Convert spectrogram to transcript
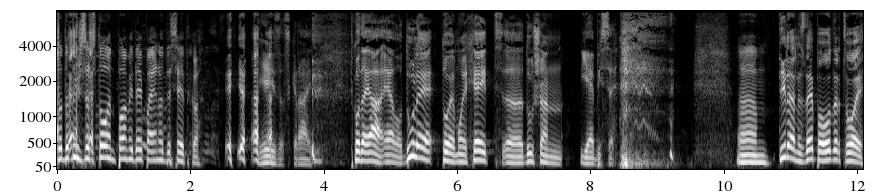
To dobiš za ston, pa mi daj pa eno desetko. Jezus kraj. Tako da ja, evo, Dule, to je moj hate, uh, dušan, jebi se. Um, Tiran, zdaj pa odr tvoj.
